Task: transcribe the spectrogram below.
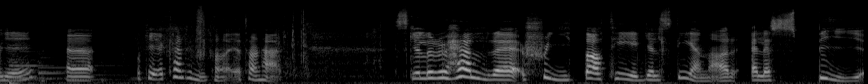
Okej. Okej. Eh, Okej, jag kanske inte tar den här. Jag tar den här. Skulle du hellre skita tegelstenar eller spy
